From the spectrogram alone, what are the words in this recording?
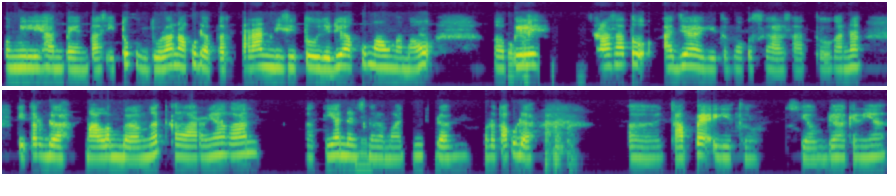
pemilihan pentas itu kebetulan aku dapat peran di situ. Jadi aku mau nggak mau Fokus. pilih salah satu aja gitu, fokus ke salah satu karena teater udah malam banget kelarnya kan latihan dan Hmm. segala macam udah menurut aku udah eh, capek gitu. Ya udah akhirnya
